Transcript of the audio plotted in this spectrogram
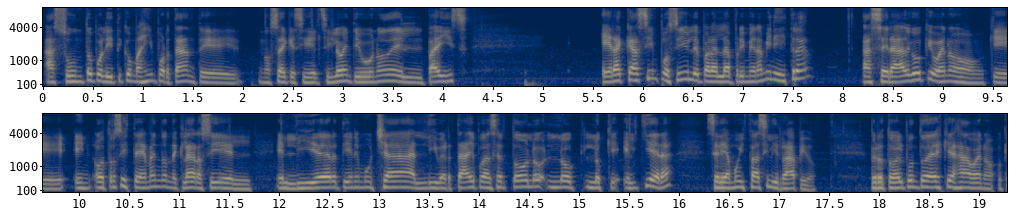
asunto político más importante, no sé, que si del siglo XXI del país, era casi imposible para la primera ministra hacer algo que, bueno, que en otro sistema en donde, claro, sí, el, el líder tiene mucha libertad y puede hacer todo lo, lo, lo, que él quiera, sería muy fácil y rápido. Pero todo el punto es que, ajá, bueno, ok,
